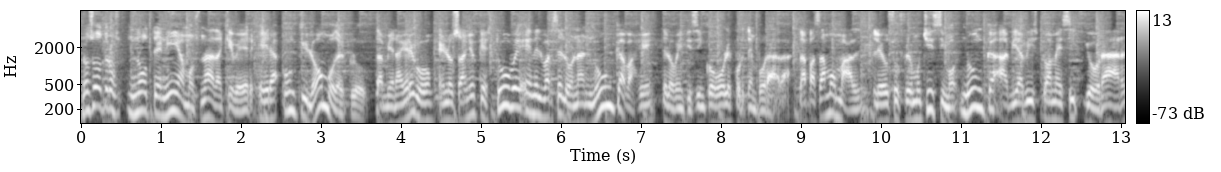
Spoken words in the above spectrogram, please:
Nosotros no teníamos nada que ver, era un quilombo del club. También agregó, en los años que estuve en el Barcelona nunca bajé de los 25 goles por temporada. La pasamos mal, Leo sufrió muchísimo, nunca había visto a Messi llorar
